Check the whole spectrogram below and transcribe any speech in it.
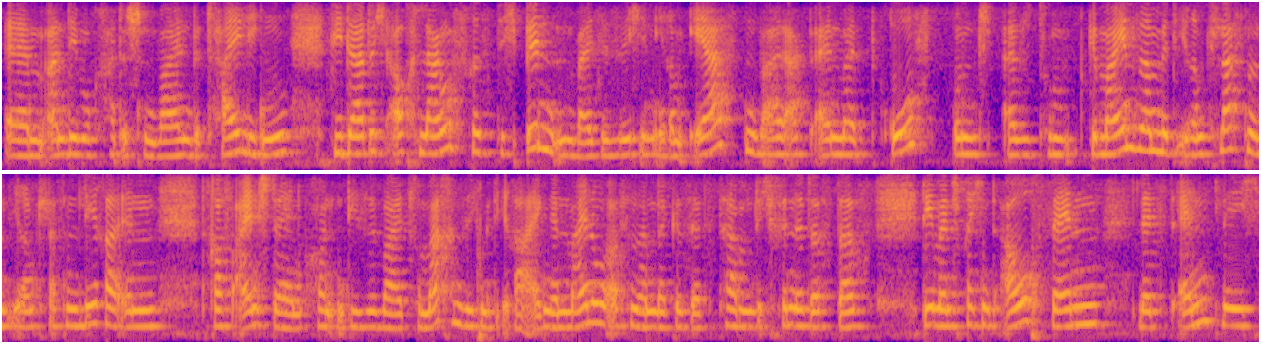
ähm, an demokratischen Wahlen beteiligen, sie dadurch auch langfristig binden, weil sie sich in ihrem ersten Wahlakt einmal groß und also zum, gemeinsam mit ihren Klassen und ihren KlassenlehrerInnen darauf einstellen konnten, diese Wahl zu machen, sich mit ihrer eigenen Meinung auseinandergesetzt haben. Und ich finde, dass das dementsprechend auch, wenn letztendlich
